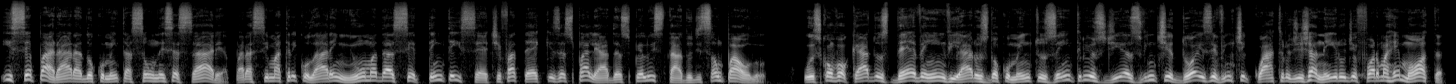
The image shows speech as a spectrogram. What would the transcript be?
e separar a documentação necessária para se matricular em uma das 77 FATECs espalhadas pelo estado de São Paulo. Os convocados devem enviar os documentos entre os dias 22 e 24 de janeiro de forma remota,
